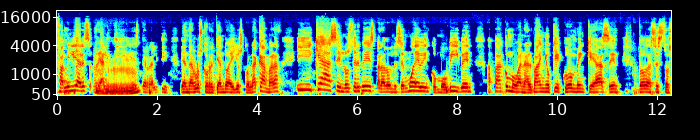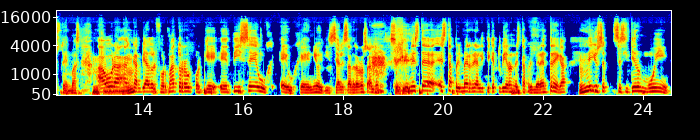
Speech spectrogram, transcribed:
familiares, reality, este reality de andarlos correteando a ellos con la cámara. ¿Y qué hacen los derbés? ¿Para dónde se mueven? ¿Cómo viven? ¿Apá, ¿Cómo van al baño? ¿Qué comen? ¿Qué hacen? Todos estos temas. Ahora han cambiado el formato, Raúl, porque eh, dice Eugenio y dice Alessandra Rosaldo que en este, esta primer reality que tuvieron, esta primera entrega, ellos se, se sintieron muy,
